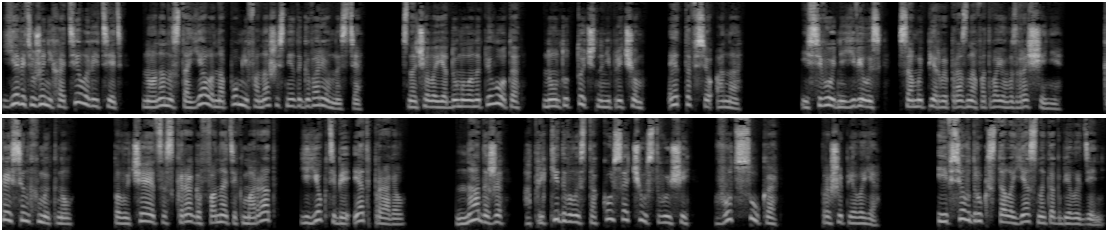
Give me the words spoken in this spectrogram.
Я ведь уже не хотела лететь, но она настояла, напомнив о нашей с ней договоренности. Сначала я думала на пилота, но он тут точно ни при чем. Это все она. И сегодня явилась, самый первый прознав о твоем возвращении». Кэссин хмыкнул. Получается, Скрагов фанатик Марат ее к тебе и отправил. Надо же, а прикидывалась такой сочувствующей. Вот сука! Прошипела я. И все вдруг стало ясно, как белый день.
